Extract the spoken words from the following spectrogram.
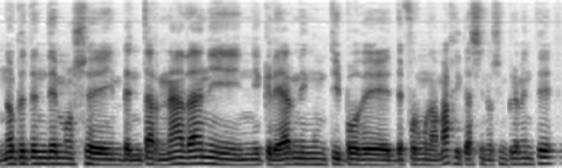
no pretendemos inventar nada ni, ni, crear ningún tipo de, fórmula mágica, sino simplemente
